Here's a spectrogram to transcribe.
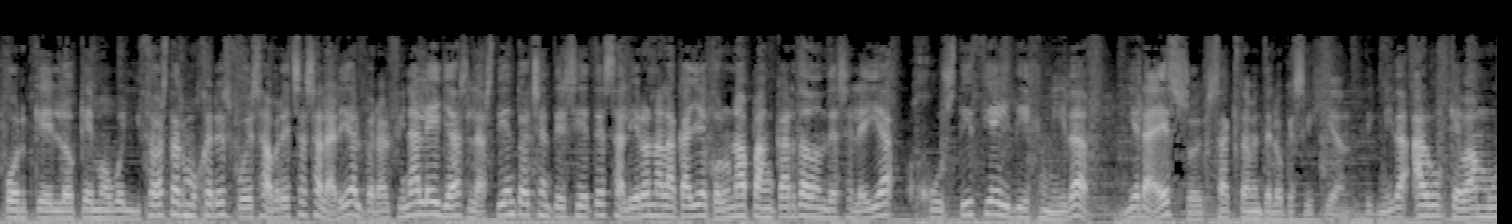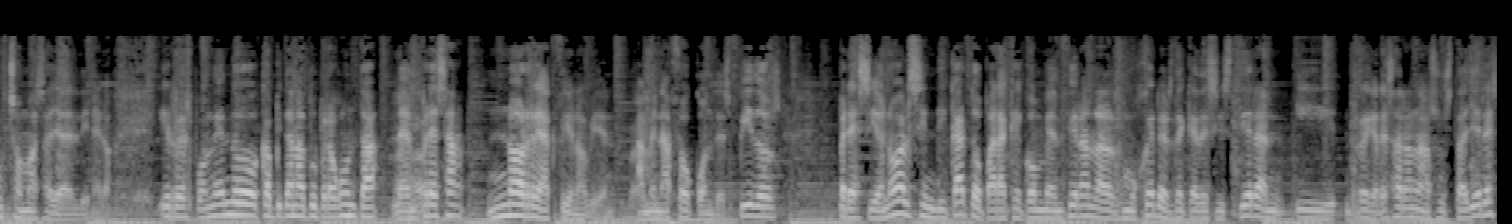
porque lo que movilizó a estas mujeres fue esa brecha salarial, pero al final ellas, las 187, salieron a la calle con una pancarta donde se leía justicia y dignidad. Y era eso exactamente lo que exigían, dignidad, algo que va mucho más allá del dinero. Y respondiendo, capitán, a tu pregunta, la empresa no reaccionó bien. Amenazó con despidos, presionó al sindicato para que convencieran a las mujeres de que desistieran y regresaran a sus talleres,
